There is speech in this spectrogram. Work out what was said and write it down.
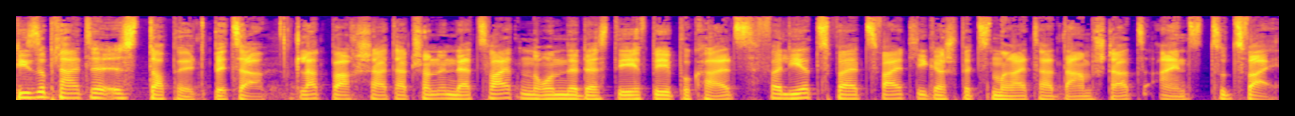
Diese Pleite ist doppelt bitter. Gladbach scheitert schon in der zweiten Runde des DFB-Pokals, verliert bei Zweitligaspitzenreiter Darmstadt 1 zu 2.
